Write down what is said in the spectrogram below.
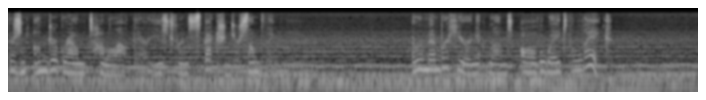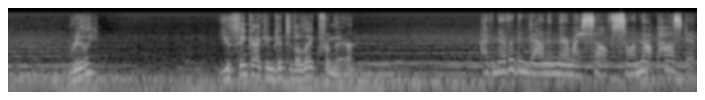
There's an underground tunnel out there used for inspections or something. I remember hearing it runs all the way to the lake. Really? You think I can get to the lake from there? I've never been down in there myself, so I'm not positive.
